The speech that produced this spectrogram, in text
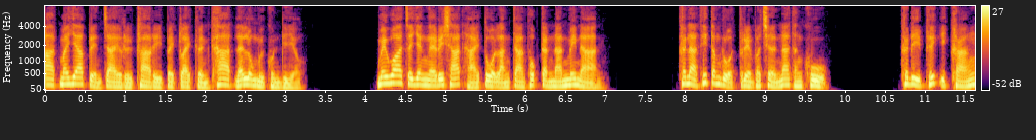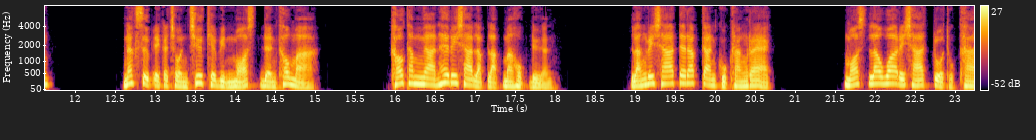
อาจมายาเปลี่ยนใจหรือคลารีไปไกลเกินคาดและลงมือคนเดียว ไม่ว่าจะยังไงริชาร์ดหายตัวหลังการพบกันนั้นไม่นาน ขณะที่ตำรวจเตรียมเผชิญหน้าทั้งคู่ คดีพลิกอีกครั้ง นักสืบเอกชนชื่อเควินมอสเดินเข้ามา เขาทำงานให้ริชาร์ดหลับๆมาหกเดือน หลังริชาร์ดได้รับการขู่ครั้งแรก มอสเล่าว่าริชาร์ดกลัวถูกฆ่า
